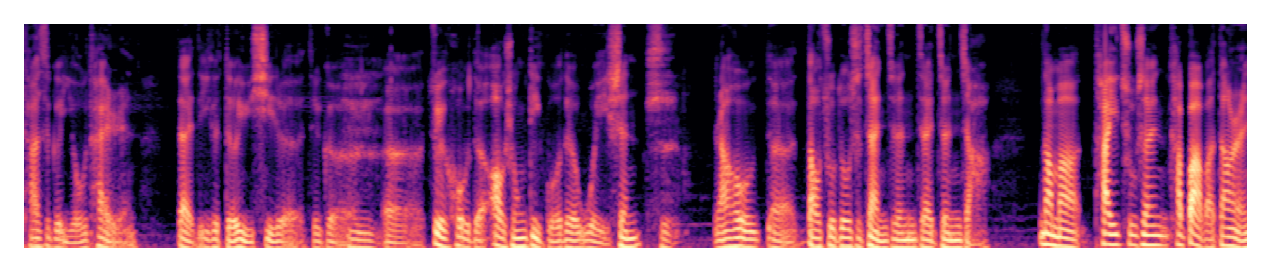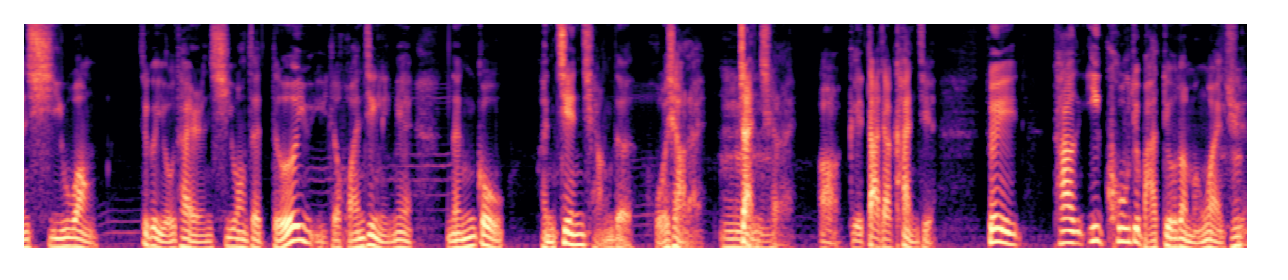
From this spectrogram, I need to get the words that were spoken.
他是个犹太人，在一个德语系的这个、嗯呃最后的奥匈帝国的尾声，是，然后呃到处都是战争在挣扎。那么他一出生，他爸爸当然希望这个犹太人希望在德语的环境里面能够很坚强的活下来，嗯站起来啊，给大家看见。所以他一哭就把他丢到门外去。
